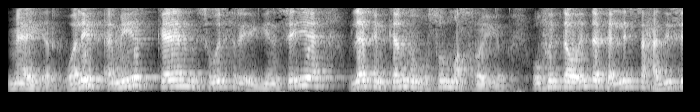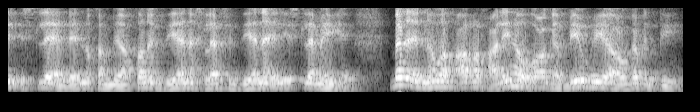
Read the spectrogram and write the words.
ماير وليد أمير كان سويسري الجنسية لكن كان من أصول مصرية. وفي التوقيت ده كان لسه حديث الإسلام لأنه كان بيعتنق ديانة خلاف الديانة الإسلامية. بدأ إن هو اتعرف عليها وأعجب بيه وهي أعجبت بيه.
